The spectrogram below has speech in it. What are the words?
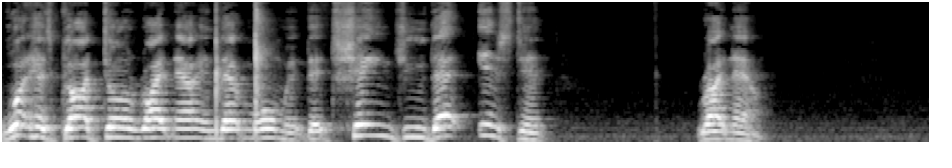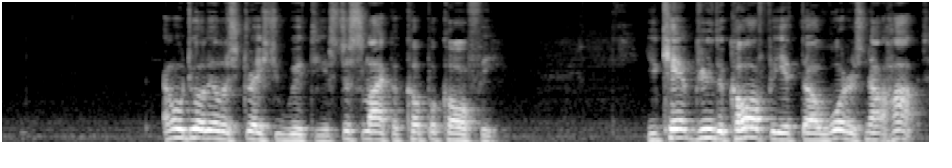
What has God done right now in that moment that changed you that instant right now? I'm going to do a little illustration with you. It's just like a cup of coffee. You can't brew the coffee if the water's not hot.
